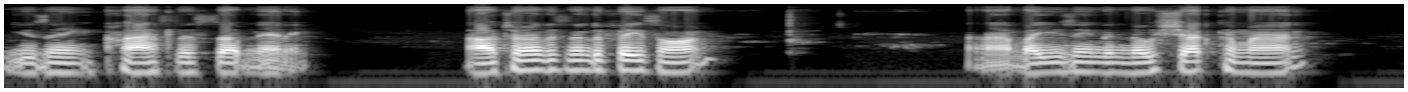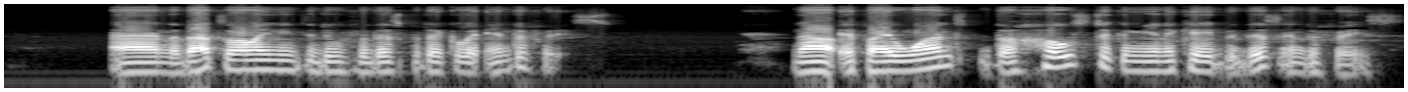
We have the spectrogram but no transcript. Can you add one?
using classless subnetting. I'll turn this interface on uh, by using the no shut command and that's all I need to do for this particular interface. Now if I want the host to communicate with this interface,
